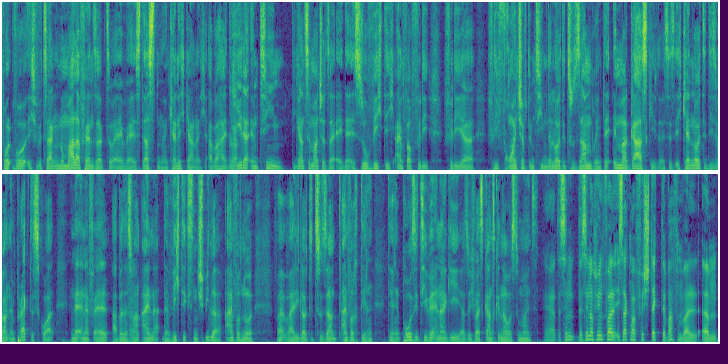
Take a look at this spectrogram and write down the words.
wo, wo ich würde sagen, ein normaler Fan sagt so, ey, wer ist das denn? Den kenne ich gar nicht. Aber halt ja. jeder im Team, die ganze Mannschaft sagt, ey, der ist so wichtig, einfach für die, für die, uh, für die Freundschaft im Team, der Leute zusammenbringt, der immer Gas gibt. Ist, ich kenne Leute, die waren im Practice Squad in der NFL, aber das ja. waren einer der wichtigsten Spieler. Einfach nur, weil, weil die Leute zusammen, einfach deren, deren positive Energie. Also ich weiß ganz genau, was du meinst. Ja, das sind, das sind auf jeden Fall, ich sag mal, versteckte Waffen, weil ähm,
